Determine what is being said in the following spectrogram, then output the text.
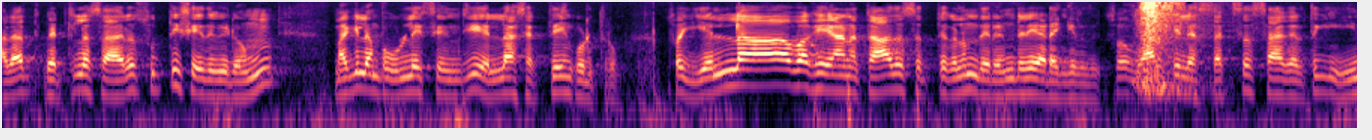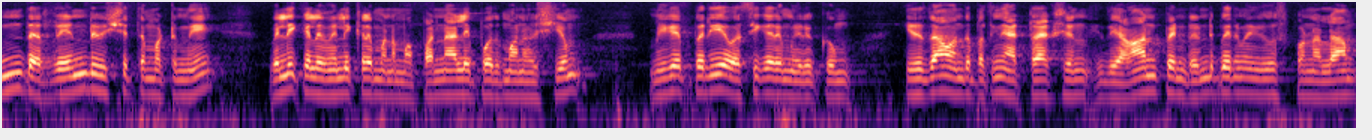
அதாவது வெற்றிலை சாறு சுத்தி செய்துவிடும் மகிழம்பு உள்ளே செஞ்சு எல்லா சக்தியும் கொடுத்துரும். ஸோ எல்லா வகையான தாது சத்துக்களும் இந்த ரெண்டிலே அடங்கிடுது ஸோ வாழ்க்கையில் சக்ஸஸ் ஆகிறதுக்கு இந்த ரெண்டு விஷயத்தை மட்டுமே வெள்ளிக்கிழமை வெள்ளிக்கிழமை நம்ம பண்ணாலே போதுமான விஷயம். மிகப்பெரிய வசீகரம் இருக்கும். இதுதான் வந்து பார்த்திங்கன்னா அட்ராக்ஷன் இது ஆண் பெண் ரெண்டு பேருமே யூஸ் பண்ணலாம்.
